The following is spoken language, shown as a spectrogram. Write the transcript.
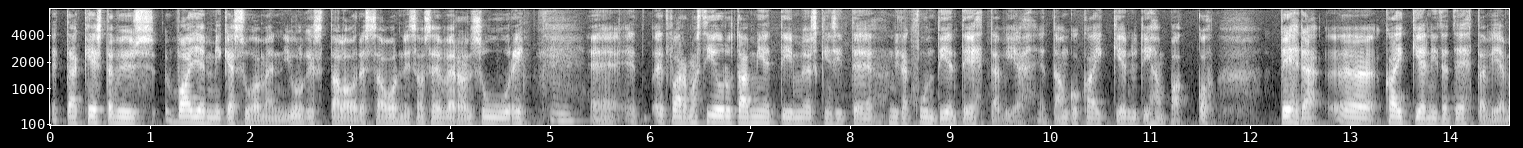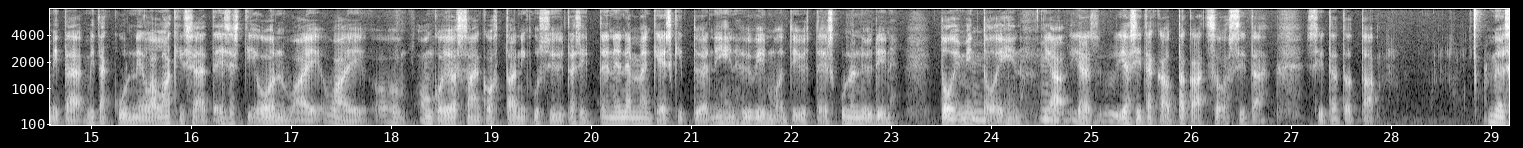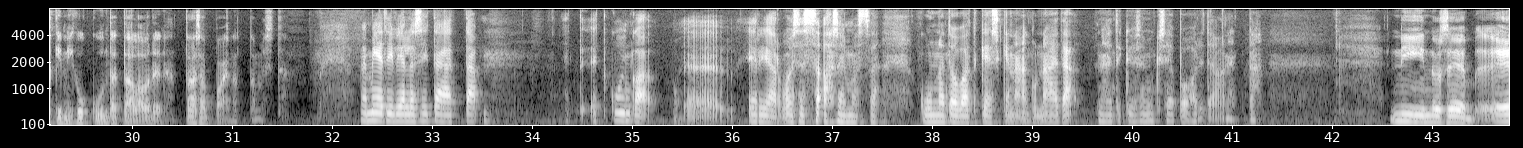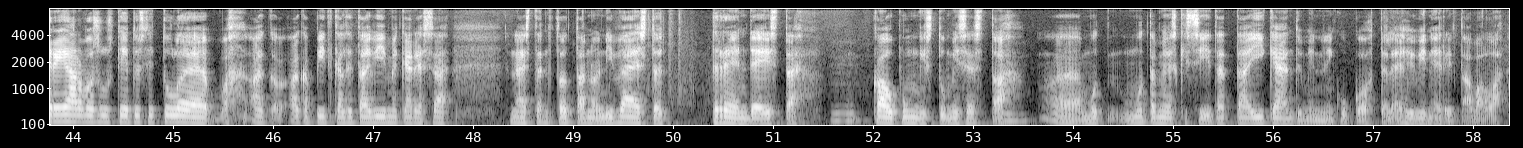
että kestävyysvaje, mikä Suomen julkisessa taloudessa on, niin se on sen verran suuri, mm. että et varmasti joudutaan miettimään myöskin sitten niitä kuntien tehtäviä, että onko kaikkien nyt ihan pakko tehdä ö, kaikkia niitä tehtäviä, mitä, mitä kunnilla lakisääteisesti on, vai, vai onko jossain kohtaa niin kuin syytä sitten enemmän keskittyä niihin hyvinvointiyhteiskunnan ydintoimintoihin mm. ja, ja, ja sitä kautta katsoa sitä, sitä tota, myöskin niin kuin kuntatalouden tasapainottamista. Mä mietin vielä sitä, että, että, että kuinka eriarvoisessa asemassa kunnat ovat keskenään, kun näitä, näitä kysymyksiä pohditaan, että – niin, no se eriarvoisuus tietysti tulee aika, aika pitkälti tai viime kädessä näistä tota, noin, niin väestötrendeistä, mm. kaupungistumisesta, mm. mutta myöskin siitä, että tämä ikääntyminen niin kuin kohtelee hyvin eri tavalla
